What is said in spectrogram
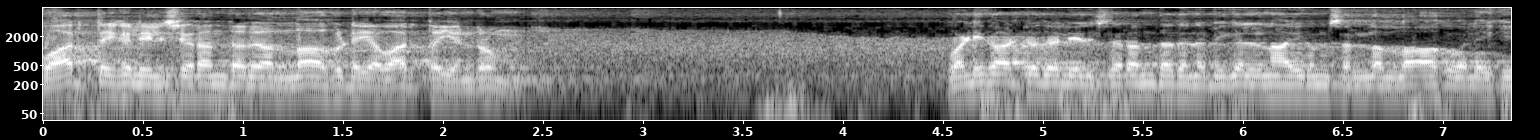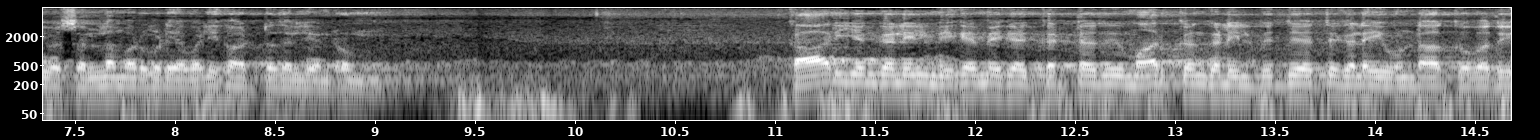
வார்த்தைகளில் சிறந்தது அல்லாஹுடைய வார்த்தை என்றும் வழிகாட்டுதலில் சிறந்தது நபிகள் நாயகம் செல்லல்லாஹு அலைஹி வஸல்லம் அவர்களுடைய வழிகாட்டுதல் என்றும் காரியங்களில் மிக மிக கெட்டது மார்க்கங்களில் வித்தியத்துகளை உண்டாக்குவது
